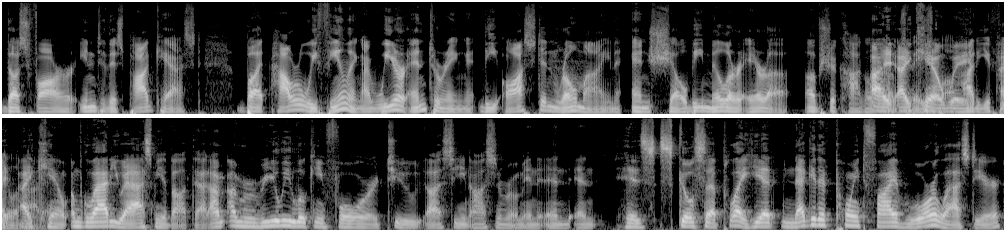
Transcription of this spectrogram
thus far into this podcast. But how are we feeling? We are entering the Austin Romine and Shelby Miller era of Chicago. Cubs I, I can't wait. How do you feel? I, I can't. It? I'm glad you asked me about that. I'm I'm really looking forward to uh, seeing Austin Romine and, and his skill set play. He had negative 0.5 WAR last year,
